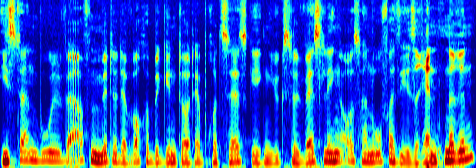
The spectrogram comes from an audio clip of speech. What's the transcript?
Istanbul werfen. Mitte der Woche beginnt dort der Prozess gegen Yüksel Wessling aus Hannover. Sie ist Rentnerin.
